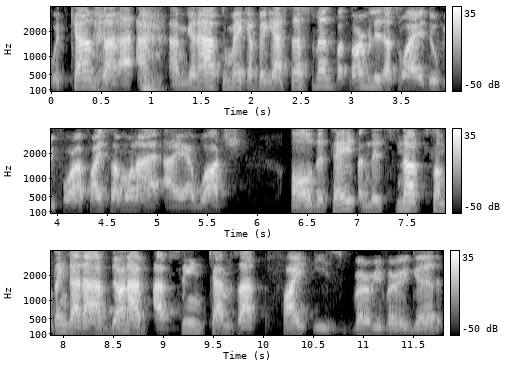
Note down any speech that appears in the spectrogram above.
with Khamzat? I, am I'm, I'm gonna have to make a big assessment, but normally that's why I do before I fight someone. I I watch all the tape, and it's not something that I've done. I've, I've seen Khamzat fight. He's very, very good.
